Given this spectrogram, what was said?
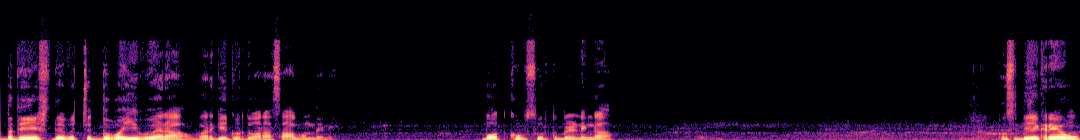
ਵਿਦੇਸ਼ ਦੇ ਵਿੱਚ ਦੁਬਈ ਵਗੈਰਾ ਵਰਗੇ ਗੁਰਦੁਆਰਾ ਸਾਹਿਬ ਹੁੰਦੇ ਨੇ। ਬਹੁਤ ਖੂਬਸੂਰਤ ਬਿਲਡਿੰਗ ਆ। ਤੁਸੀਂ ਦੇਖ ਰਹੇ ਹੋ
